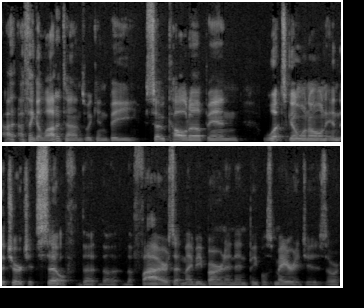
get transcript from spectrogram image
I, I think a lot of times we can be so caught up in what's going on in the church itself, the, the, the fires that may be burning in people's marriages or,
